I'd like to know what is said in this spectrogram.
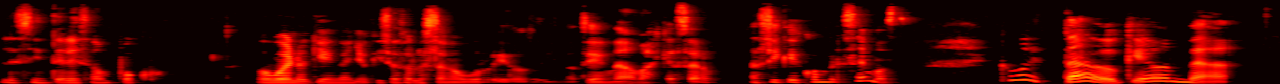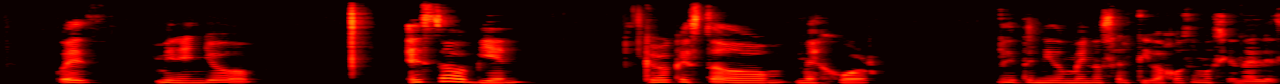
les interesa un poco. O bueno, aquí engaño, quizás solo están aburridos y no tienen nada más que hacer. Así que conversemos. ¿Cómo he estado? ¿Qué onda? Pues miren, yo he estado bien. Creo que he estado mejor he tenido menos altibajos emocionales.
